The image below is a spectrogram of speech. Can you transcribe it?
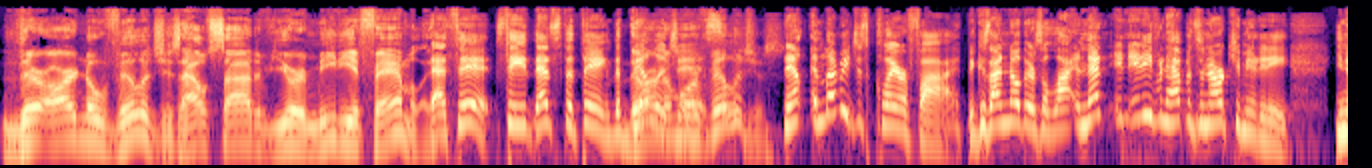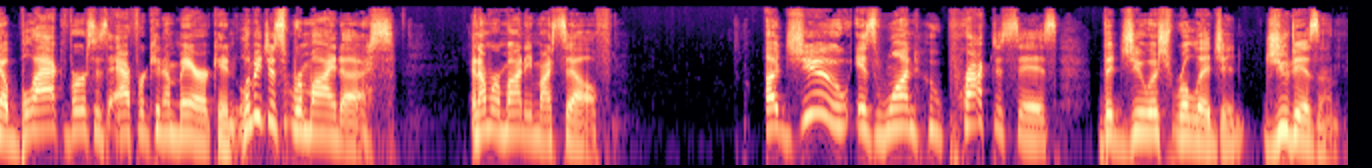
there are no villages outside of your immediate family. That's it. See, that's the thing. The there villages. Are no more villages. Now, and let me just clarify because I know there's a lot, and that it, it even happens in our community. You know, black versus African American. Let me just remind us, and I'm reminding myself. A Jew is one who practices the Jewish religion, Judaism.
